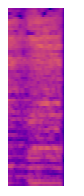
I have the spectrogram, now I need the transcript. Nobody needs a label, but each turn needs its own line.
Happy birthday.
